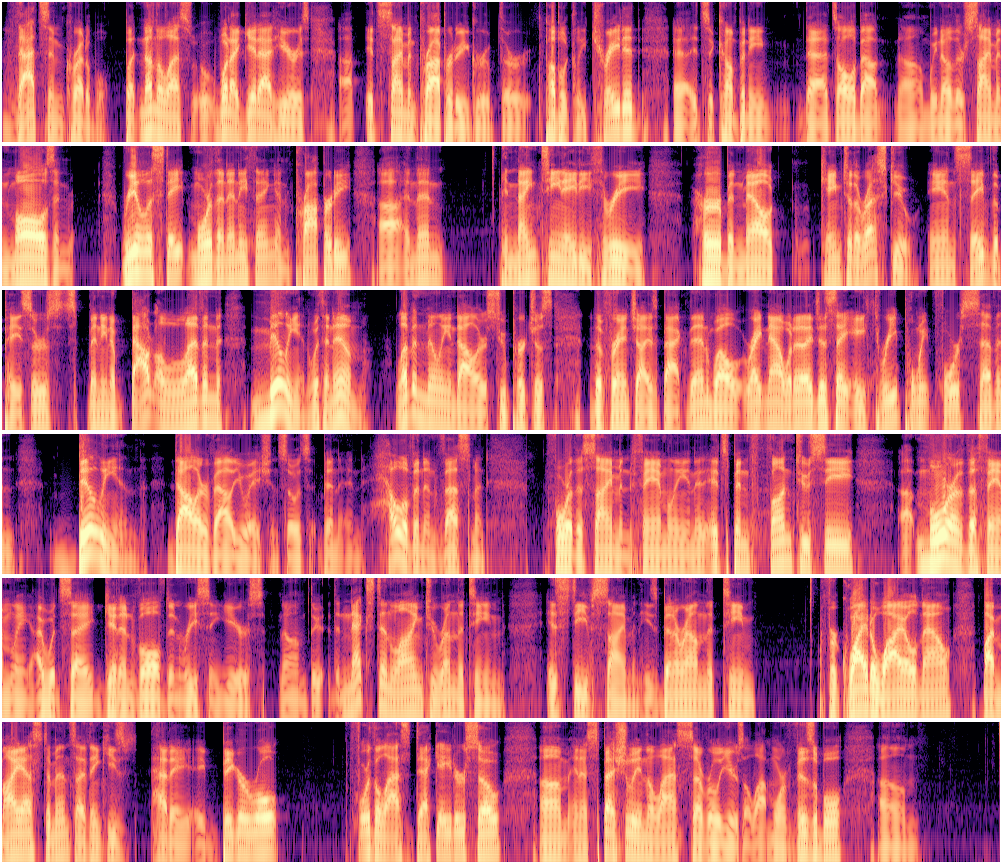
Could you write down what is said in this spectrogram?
That's incredible. But nonetheless, what I get at here is uh, it's Simon Property Group. They're publicly traded. Uh, it's a company that's all about um, we know there's Simon Malls and real estate more than anything and property. Uh, and then in 1983, Herb and Mel came to the rescue and saved the Pacers, spending about 11 million with an M $11 million to purchase the franchise back then. Well, right now, what did I just say? A $3.47 billion valuation. So it's been a hell of an investment for the Simon family. And it's been fun to see uh, more of the family, I would say, get involved in recent years. Um, the, the next in line to run the team is Steve Simon. He's been around the team for quite a while now. By my estimates, I think he's had a, a bigger role for the last decade or so, um, and especially in the last several years, a lot more visible. Um,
